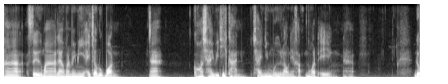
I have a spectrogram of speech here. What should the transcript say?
ถ้าซื้อมาแล้วมันไม่มีไอ้เจ้าลูกบอลนะ ก็ใช้วิธีการใช้นิ้วมือเราเนี่ยครับนวดเองนะฮะโด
